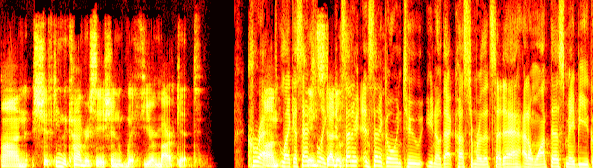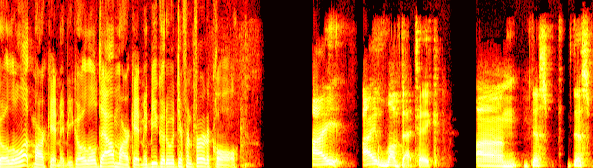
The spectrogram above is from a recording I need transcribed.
on shifting the conversation with your market. Correct. Um, like essentially, instead of, instead of instead of going to you know that customer that said, "Eh, I don't want this," maybe you go a little up market, maybe you go a little down market, maybe you go to a different vertical. I I love that take. Um, this this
